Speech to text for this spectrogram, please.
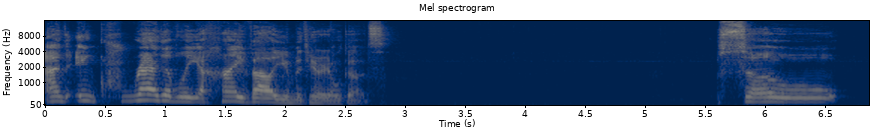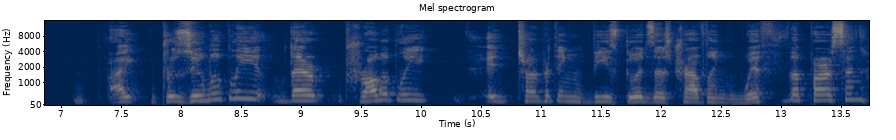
and incredibly high value material goods. So, I presumably they're probably interpreting these goods as traveling with the person.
